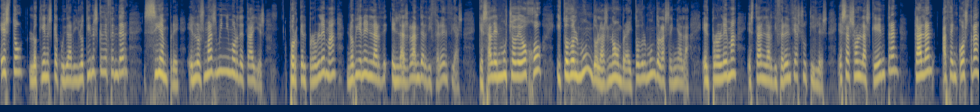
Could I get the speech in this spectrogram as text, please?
Esto lo tienes que cuidar y lo tienes que defender siempre, en los más mínimos detalles, porque el problema no viene en las, en las, grandes diferencias, que salen mucho de ojo y todo el mundo las nombra y todo el mundo las señala. El problema está en las diferencias sutiles. Esas son las que entran, calan, hacen costra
